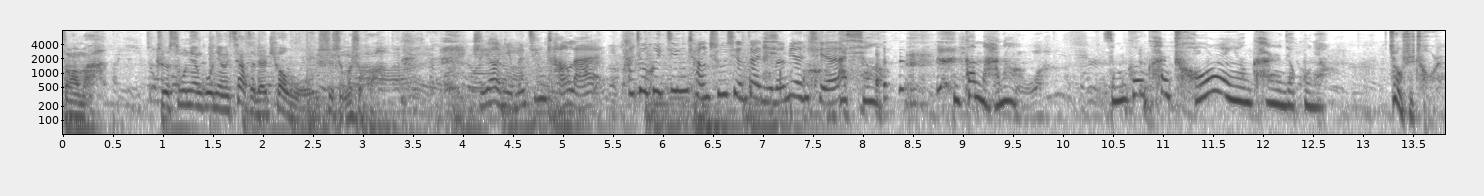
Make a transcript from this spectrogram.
曾妈妈，这苏念姑娘下次来跳舞是什么时候啊？只要你们经常来，她就会经常出现在你们面前。阿星，你干嘛呢？怎么跟看仇人一样看人家姑娘？就是仇人，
